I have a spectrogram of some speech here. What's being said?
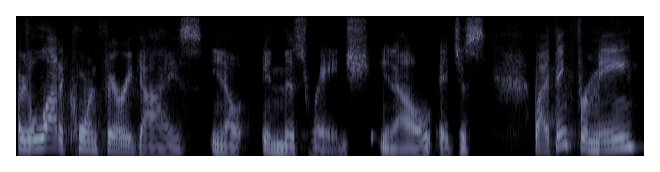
there's a lot of Korn Ferry guys, you know, in this range. You know, it just, but I think for me,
